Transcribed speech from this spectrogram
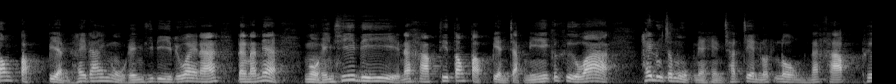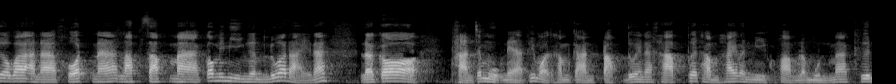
ต้องปรับเปลี่ยนให้ได้โง่เฮงที่ดีด้วยนะ ดังนั้นเนี่ยโง่เฮงที่ดีนะครับที่ต้องปรับเปลี่ยนจากนี้ก็คือว่า ให้รูจมูกเนี่ยเห็นชัดเจนลดลงนะครับ เพื่อว่าอนาคตนะรับทรัพย์มาก็ไม่มีเงินรั่วไหลนะ แล้วก็ฐานจมูกเนี่ยพี่หมอจะทำการปรับด้วยนะครับ เพื่อทำให้มันมีความละมุนมากขึ้น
